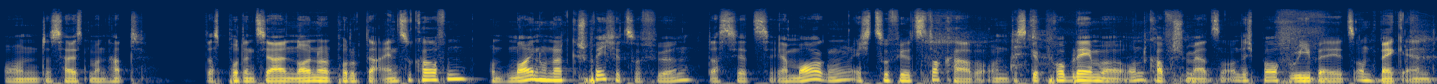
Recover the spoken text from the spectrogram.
Und das heißt, man hat das Potenzial, 900 Produkte einzukaufen und 900 Gespräche zu führen, dass jetzt ja morgen ich zu viel Stock habe und es gibt Probleme und Kopfschmerzen und ich brauche Rebates und Backend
